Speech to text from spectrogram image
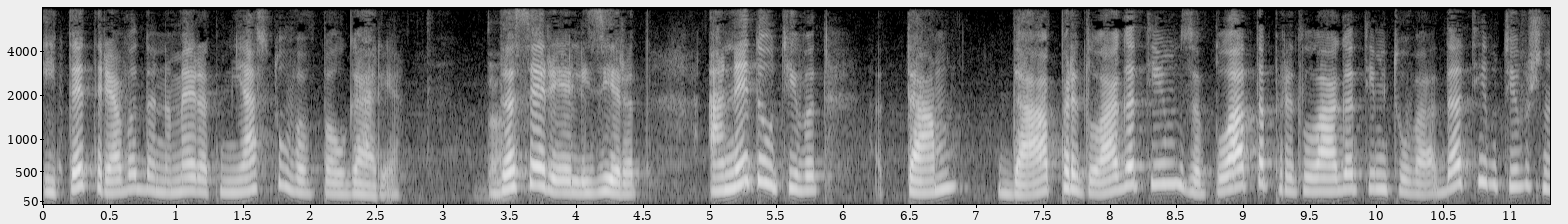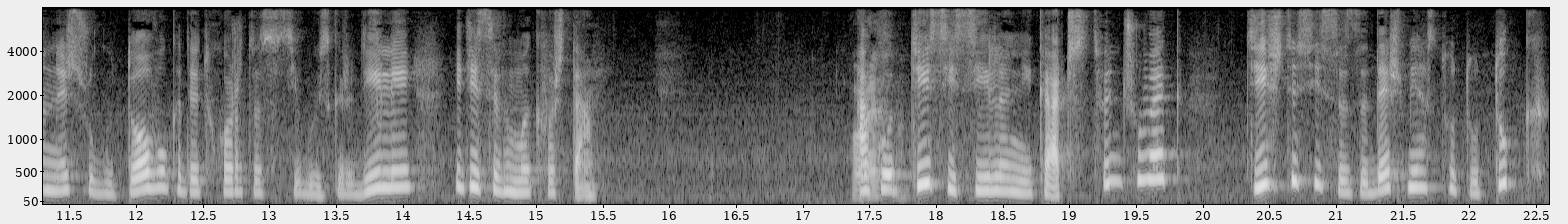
И те трябва да намерят място в България. Да. да се реализират. А не да отиват там, да, предлагат им заплата, предлагат им това. Да, ти отиваш на нещо готово, където хората са си го изградили и ти се вмъкваш там. Ако ти си силен и качествен човек, ти ще си създадеш мястото тук.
